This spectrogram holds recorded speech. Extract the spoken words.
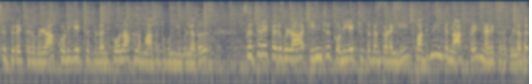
சித்திரை திருவிழா கொடியேற்றத்துடன் கோலாகலமாக துவங்கியுள்ளது. சித்திரை பெருவிழா இன்று கொடியேற்றத்துடன் தொடங்கி பதினைந்து நாட்கள் நடைபெறவுள்ளது.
